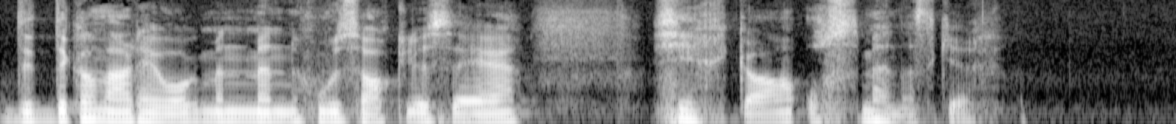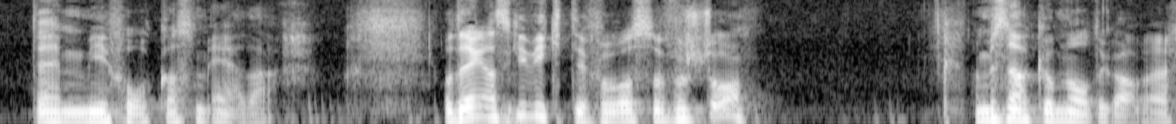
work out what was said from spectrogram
Det, det, kan være det òg, men, men hovedsakelig så er kirka oss mennesker. Det er vi folka som er der. Og Det er ganske viktig for oss å forstå når vi snakker om nådegaver.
